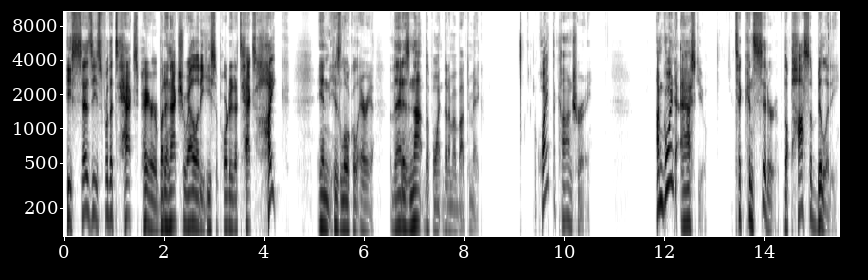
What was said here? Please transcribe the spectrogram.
He says he's for the taxpayer, but in actuality, he supported a tax hike in his local area. That is not the point that I'm about to make. Quite the contrary. I'm going to ask you to consider the possibility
